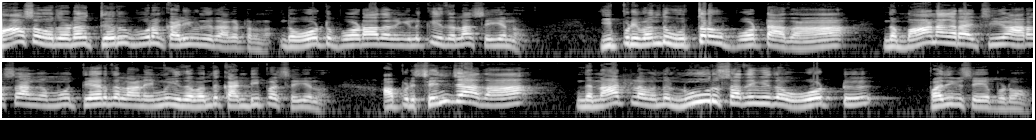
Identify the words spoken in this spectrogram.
மாதம் ஒரு தடவை தெரு பூரா கழிவு நீர் அகற்றணும். இந்த ஓட்டு போடாதவங்களுக்கு இதெல்லாம் செய்யணும். இப்படி வந்து உத்தரவு போட்டால் தான் இந்த மாநகராட்சியும் அரசாங்கமும் தேர்தல் ஆணையமும் இதை வந்து கண்டிப்பாக செய்யணும். அப்படி செஞ்சால் தான் இந்த நாட்டில் வந்து நூறு சதவீத ஓட்டு பதிவு செய்யப்படும்.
